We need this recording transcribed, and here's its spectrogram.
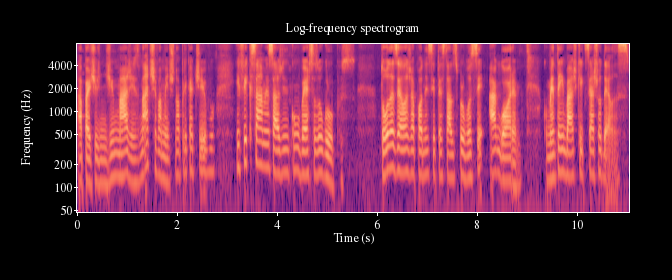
a partir de imagens nativamente no aplicativo e fixar a mensagem em conversas ou grupos. Todas elas já podem ser testadas por você agora. Comenta aí embaixo o que você achou delas.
